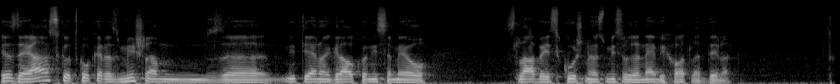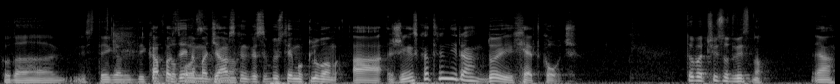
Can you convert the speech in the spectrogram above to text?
Jaz dejansko, tako kot razmišljam, z niti eno igralko nisem imel slabe izkušnje v smislu, da ne bi hotela delati. Tako da iz tega vidika. Kaj pa zelo zdaj na mačarskem, ki si bil s tem klubom, a ženska trenira? Kdo je head coach? To je pa čisto odvisno. Ja.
